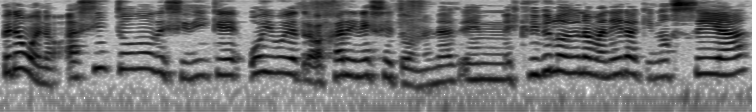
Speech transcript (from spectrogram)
Pero bueno, así todo decidí que hoy voy a trabajar en ese tono, en, escribirlo de una manera que no sea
